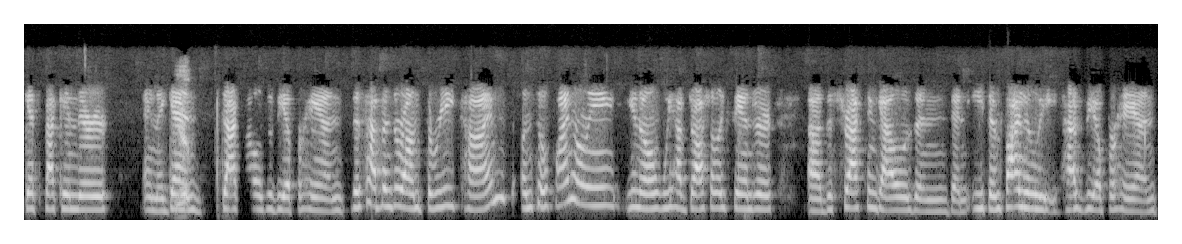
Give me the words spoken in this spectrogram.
Gets back in there, and again, Doc Gallows with the upper hand. This happens around three times until finally, you know, we have Josh Alexander uh, distracting Gallows, and then Ethan finally has the upper hand.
